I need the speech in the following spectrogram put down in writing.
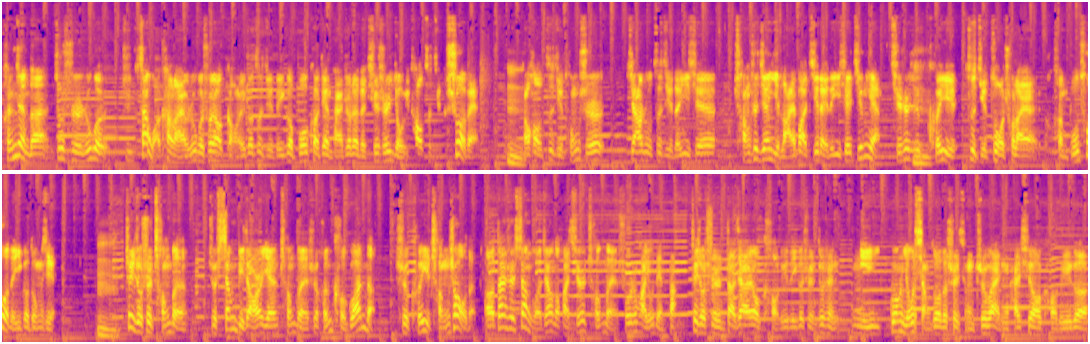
很简单，就是如果就在我看来，如果说要搞一个自己的一个播客、电台之类的，其实有一套自己的设备，嗯，然后自己同时加入自己的一些长时间以来吧积累的一些经验，其实就可以自己做出来很不错的一个东西。嗯，这就是成本，就相比较而言，成本是很可观的，是可以承受的啊。但是像我这样的话，其实成本说实话有点大，这就是大家要考虑的一个事情，就是你光有想做的事情之外，你还需要考虑一个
